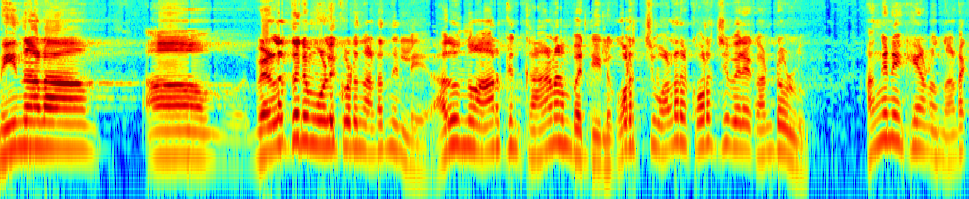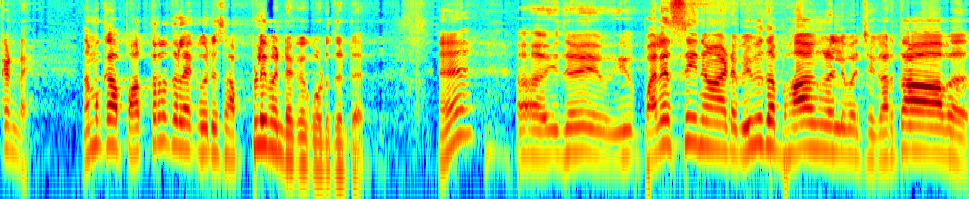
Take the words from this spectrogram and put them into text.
നീ നാളാ വെള്ളത്തിന് മുകളിൽ കൂടെ നടന്നില്ലേ? അതൊന്നും ആർക്കും കാണാൻ പറ്റിയില്ല. കുറച്ച് വളരെ കുറച്ച് പേരെ കണ്ടുള്ളൂ. അങ്ങനെയൊക്കെയാണോ നടക്കണ്ടേ? നമുക്ക് ആ പത്രത്തിലൊക്കെ ഒരു സപ്ലിമെന്റ് ഒക്കെ കൊടുത്തിട്ട് ഇത് ഈ പലസ്തീനമായിട്ട് വിവിധ ഭാഗങ്ങളിൽ വെച്ച് കർത്താവ്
